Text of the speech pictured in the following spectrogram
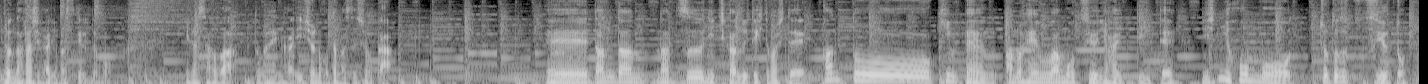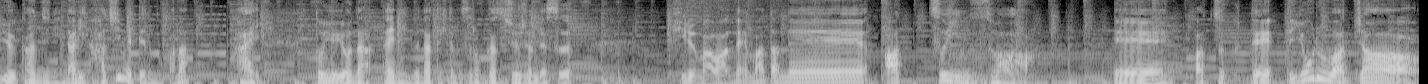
いろんな話がありますけれども、皆さんはどの辺が印象に残ってますでしょうか？えー、だんだん夏に近づいてきてまして、関東近辺、あの辺はもう梅雨に入っていて、西日本もちょっとずつ梅雨という感じになり始めてるのかな？はい。というようなタイミングになってきてます。6月中旬です。昼間はね、まだね、暑いんすわ。えー、暑くて。で、夜はじゃあ、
